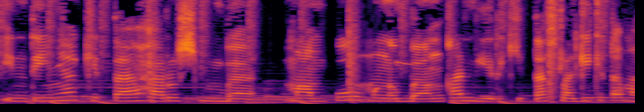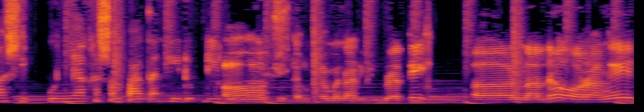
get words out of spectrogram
intinya kita harus mampu mengembangkan diri kita selagi kita masih punya kesempatan hidup di Oh dunia gitu, oke menarik. Berarti eh, Nada orangnya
